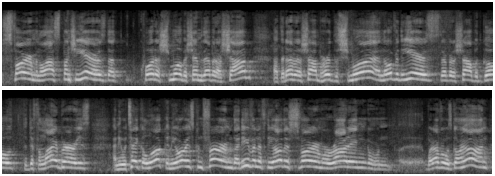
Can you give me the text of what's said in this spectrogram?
Sfarim in the last bunch of years that quote a Shmuel b'Shem Rebbe Rashab, that the Rebbe Rashab heard the Shmuel, and over the years, the Rebbe Rashab would go to different libraries, and he would take a look, and he always confirmed that even if the other Sfarim were rotting, or uh, whatever was going on,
